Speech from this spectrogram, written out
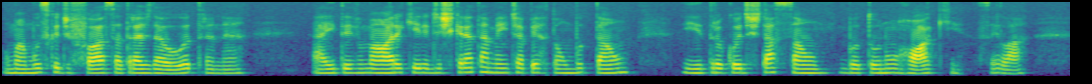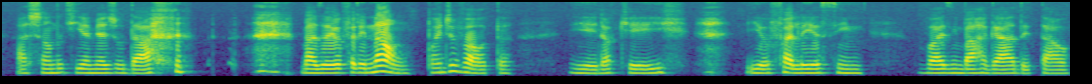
uma música de fossa atrás da outra, né? Aí teve uma hora que ele discretamente apertou um botão e trocou de estação, botou num rock, sei lá, achando que ia me ajudar. Mas aí eu falei: "Não, põe de volta". E ele: "OK". E eu falei assim, voz embargada e tal:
